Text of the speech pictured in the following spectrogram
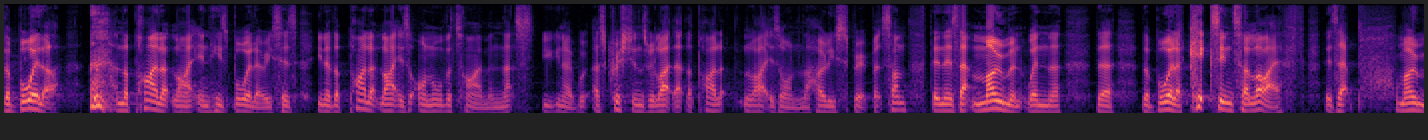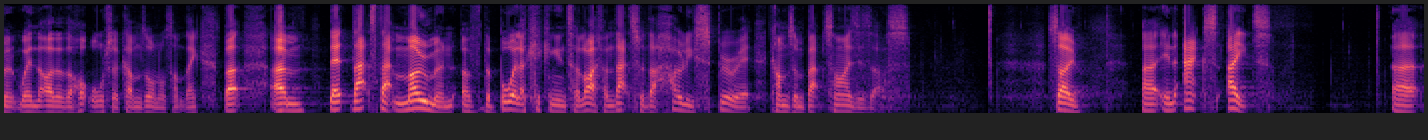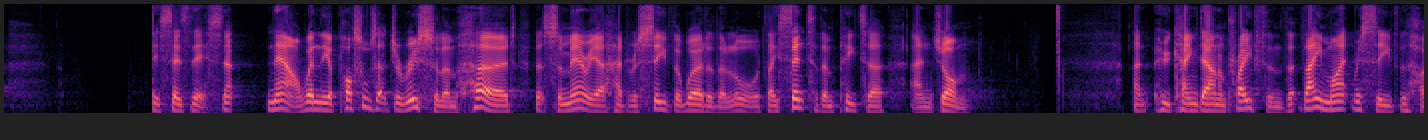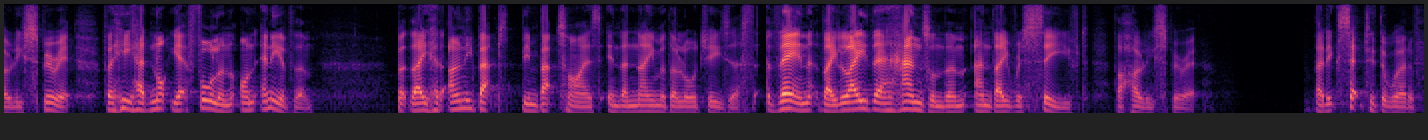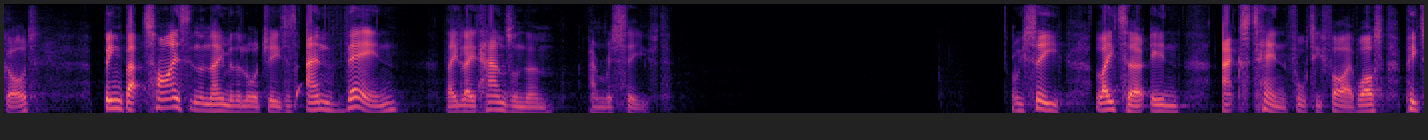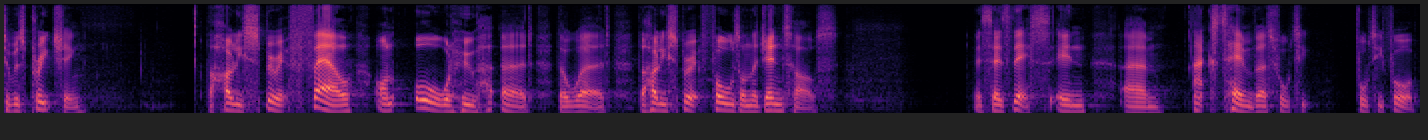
the boiler and the pilot light in his boiler. He says, you know, the pilot light is on all the time, and that's, you know, as Christians we like that. The pilot light is on, the Holy Spirit. But some, then there's that moment when the, the, the boiler kicks into life. There's that moment when either the hot water comes on or something. But um, that, that's that moment of the boiler kicking into life, and that's when the Holy Spirit comes and baptizes us. So uh, in Acts 8, uh, it says this Now, when the apostles at Jerusalem heard that Samaria had received the word of the Lord, they sent to them Peter and John, and who came down and prayed for them that they might receive the Holy Spirit, for he had not yet fallen on any of them. But they had only been baptized in the name of the Lord Jesus. Then they laid their hands on them and they received the Holy Spirit. They'd accepted the word of God being baptized in the name of the Lord Jesus, and then they laid hands on them and received. We see later in Acts 10 45, whilst Peter was preaching, the Holy Spirit fell on all who heard the word. The Holy Spirit falls on the Gentiles. It says this in um, Acts 10, verse 40, 44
